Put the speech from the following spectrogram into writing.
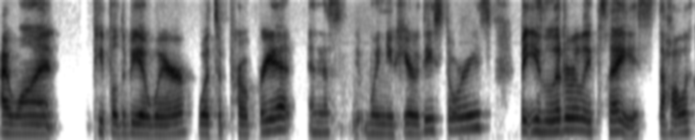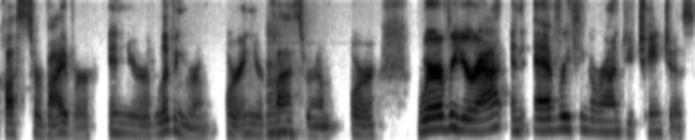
I want people to be aware what's appropriate in this when you hear these stories but you literally place the holocaust survivor in your living room or in your mm. classroom or wherever you're at and everything around you changes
